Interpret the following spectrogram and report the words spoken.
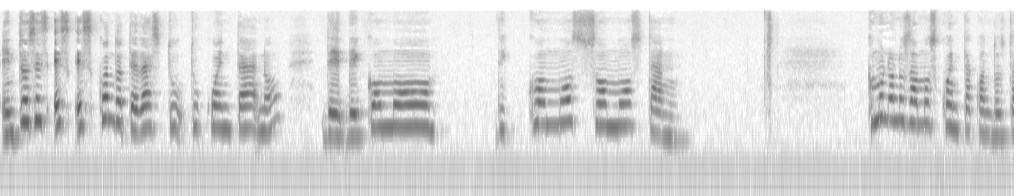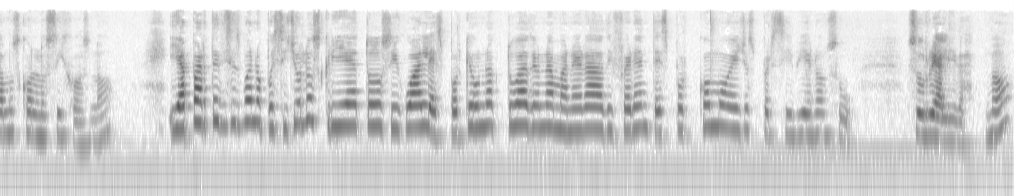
Entonces es, es cuando te das tu, tu cuenta, ¿no? De, de cómo, de cómo somos tan, cómo no nos damos cuenta cuando estamos con los hijos, ¿no? Y aparte dices, bueno, pues si yo los crié a todos iguales, ¿por qué uno actúa de una manera diferente? Es por cómo ellos percibieron su, su realidad, ¿no?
